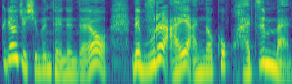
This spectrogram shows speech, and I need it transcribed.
끓여주시면 되는데요. 근데 물을 아예 안 넣고 과즙만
